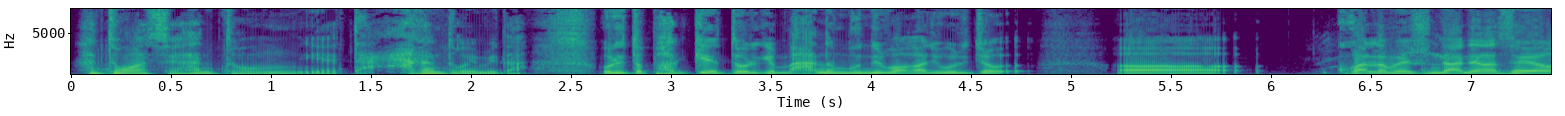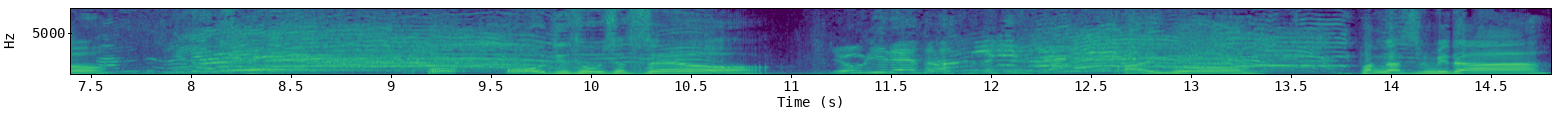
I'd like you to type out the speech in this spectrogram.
한 통 왔어요, 한 통. 예, 딱 한 통입니다. 우리 또 밖에 또 이렇게 많은 분들이 와가지고 우리 저, 어, 관람해 주신 안녕하세요. 어, 어디서 오셨어요? 여기래서 아이고, 반갑습니다.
